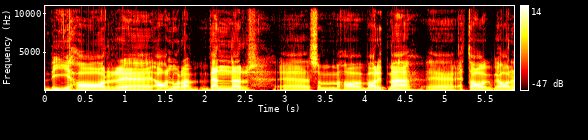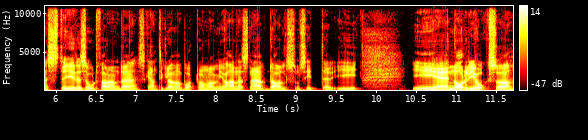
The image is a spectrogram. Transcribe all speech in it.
vi har eh, ja, några vänner eh, som har varit med eh, ett tag. Vi har en styrelseordförande, ska inte glömma bort honom, Johannes Nävdal som sitter i, i eh, Norge också.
